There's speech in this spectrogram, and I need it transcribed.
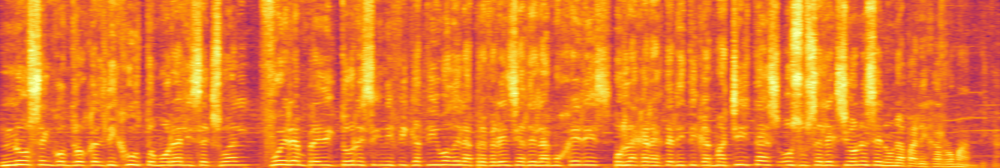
No se encontró que el disgusto moral y sexual fueran predictores significativos de las preferencias de las mujeres por las características machistas o sus elecciones en una pareja romántica.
